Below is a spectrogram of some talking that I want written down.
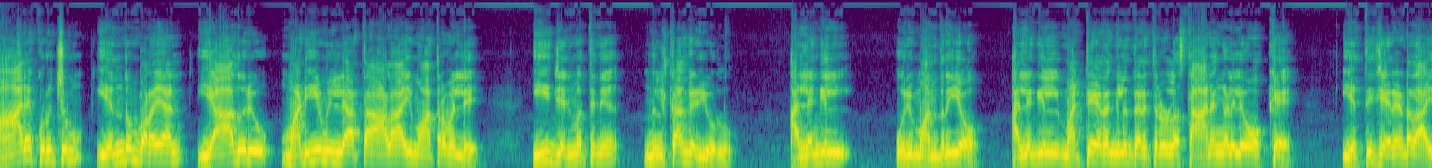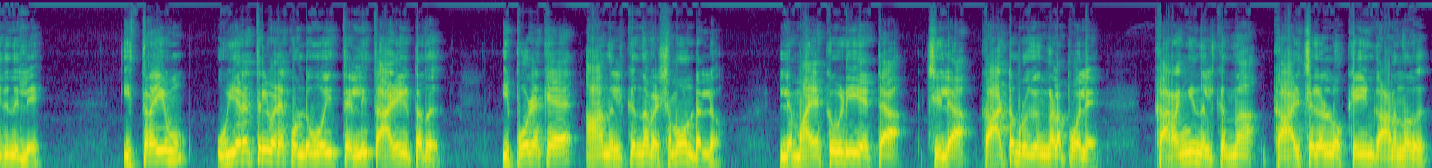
ആരെക്കുറിച്ചും എന്തും പറയാൻ യാതൊരു മടിയുമില്ലാത്ത ആളായി മാത്രമല്ലേ ഈ ജന്മത്തിന് നിൽക്കാൻ കഴിയുള്ളൂ. അല്ലെങ്കിൽ ഒരു മന്ത്രിയോ അല്ലെങ്കിൽ മറ്റേതെങ്കിലും തരത്തിലുള്ള സ്ഥാനങ്ങളിലോ ഒക്കെ എത്തിച്ചേരേണ്ടതായിരുന്നില്ലേ? ഇത്രയും ഉയരത്തിൽ വരെ കൊണ്ടുപോയി തെള്ളി താഴെയിട്ടത് ഇപ്പോഴൊക്കെ ആ നിൽക്കുന്ന വിഷമമുണ്ടല്ലോ. ഇല്ല മയക്കുപിടിയേറ്റ ചില കാട്ടുമൃഗങ്ങളെപ്പോലെ കറങ്ങി നിൽക്കുന്ന കാഴ്ചകളിലൊക്കെയും കാണുന്നത്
